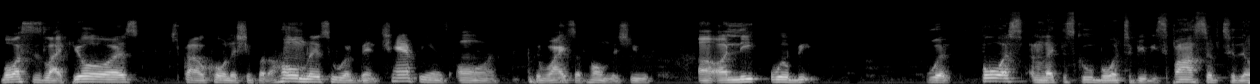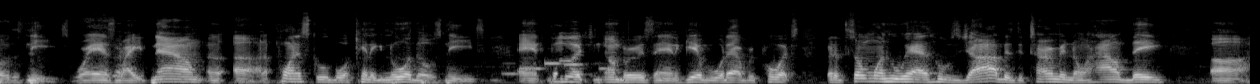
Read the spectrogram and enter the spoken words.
voices like yours, Chicago Coalition for the Homeless, who have been champions on the rights of homeless youth, uh, are need will be would force an elected school board to be responsive to those needs. Whereas right now, uh, uh, an appointed school board can ignore those needs and fudge numbers and give whatever reports. But if someone who has whose job is determined on how they uh,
